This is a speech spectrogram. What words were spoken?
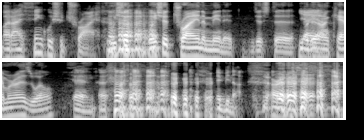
but I think we should try. We should we should try in a minute. Just to Yeah, put it yeah. on camera as well. and maybe not. All right.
